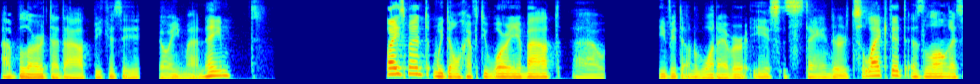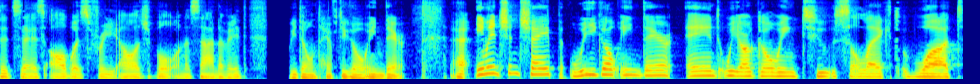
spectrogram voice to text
I blurred that out because it's showing my name. Placement, we don't have to worry about. Uh, leave it on whatever is standard selected as long as it says always free eligible on the side of it we don't have to go in there. Uh, image and shape, we go in there and we are going to select what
